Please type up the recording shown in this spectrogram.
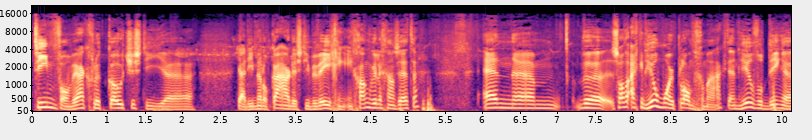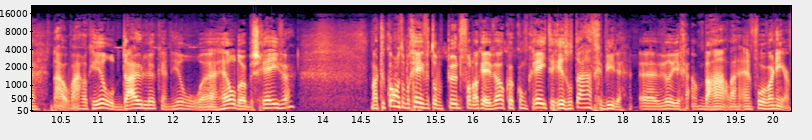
team van werkgelukcoaches die, ja, die met elkaar dus die beweging in gang willen gaan zetten. En um, we, ze hadden eigenlijk een heel mooi plan gemaakt. En heel veel dingen nou, waren ook heel duidelijk en heel helder beschreven. Maar toen kwam het op een gegeven moment op het punt van: oké, welke concrete resultaatgebieden uh, wil je gaan behalen en voor wanneer?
